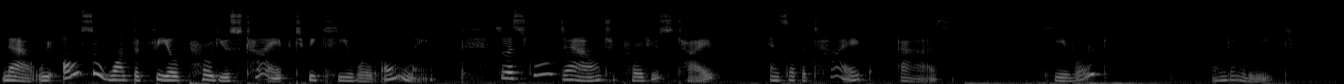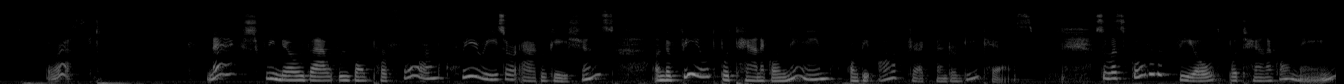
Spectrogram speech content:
Now, we also want the field produce type to be keyword only. So let's scroll down to produce type and set the type as keyword and delete the rest. Next, we know that we won't perform queries or aggregations on the field botanical name or the object vendor details. So let's go to the field botanical name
